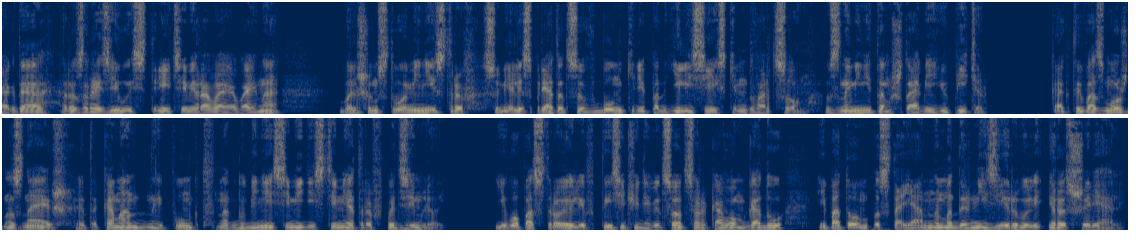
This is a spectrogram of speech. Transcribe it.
Когда разразилась Третья мировая война, большинство министров сумели спрятаться в бункере под Елисейским дворцом, в знаменитом штабе «Юпитер», как ты, возможно, знаешь, это командный пункт на глубине 70 метров под землей. Его построили в 1940 году и потом постоянно модернизировали и расширяли.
